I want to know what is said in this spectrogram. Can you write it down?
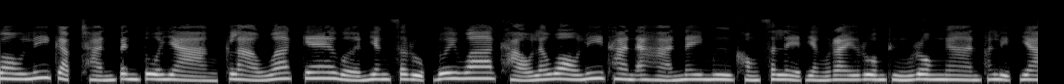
วอลลี่กับฉันเป็นตัวอย่าง กล่าวว่าแก้เวินยังสรุปด้วยว่าเขาและวอลลี่ทานอาหารในมือของสเลดอย่างไรรวมถึงโรงงานผลิตยา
